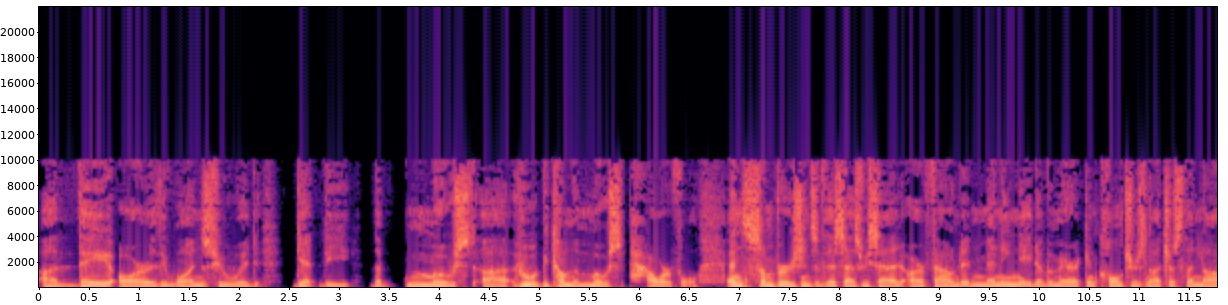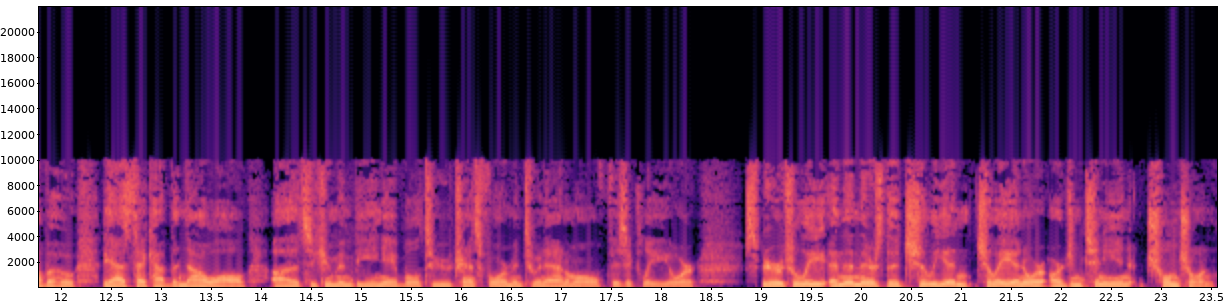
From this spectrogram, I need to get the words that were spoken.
uh, they are the ones who would get the the most uh, who would become the most powerful. And some versions of this, as we said, are found in many Native American cultures, not just the Navajo. The Aztec have the Nahual. Uh, it's a human being able to transform into an animal physically or spiritually. And then there's the Chilean, Chilean or Argentinian Chonchon.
